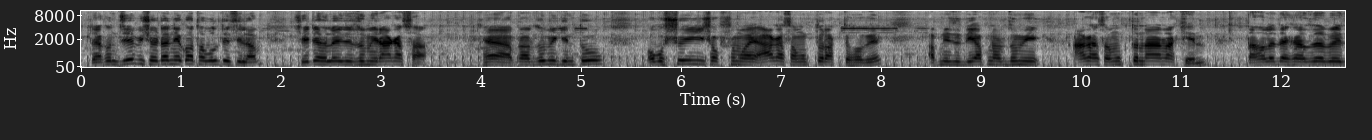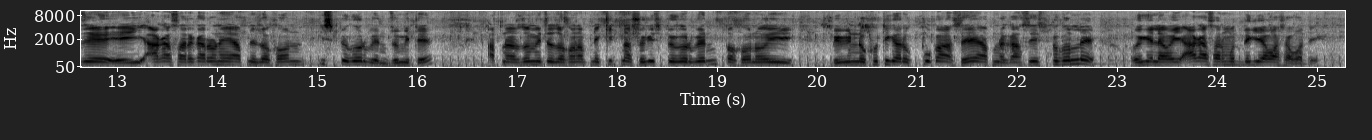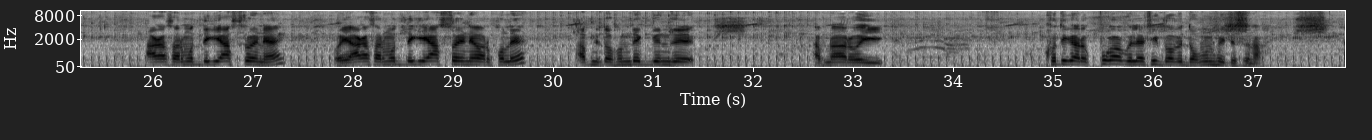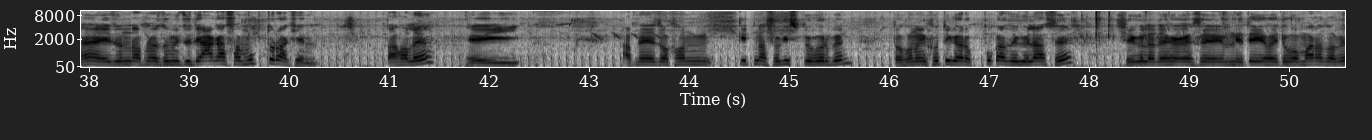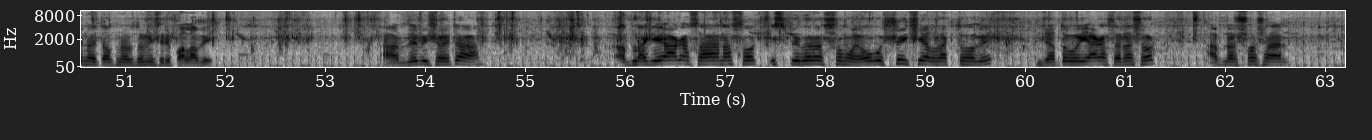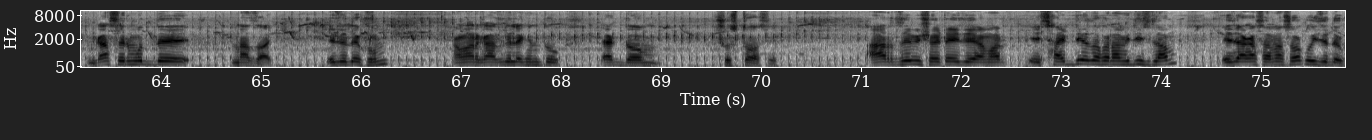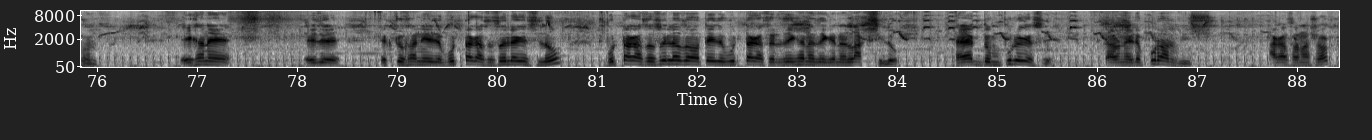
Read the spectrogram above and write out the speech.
তো এখন যে বিষয়টা নিয়ে কথা বলতেছিলাম, সেটা হলো এই যে জমির আগাছা। হ্যাঁ আপনার জমি কিন্তু অবশ্যই সবসময় আগাছা মুক্ত রাখতে হবে। আপনি যদি আপনার জমি আগাছা মুক্ত না রাখেন, তাহলে দেখা যাবে যে এই আগাছার কারণে আপনি যখন স্প্রে করবেন জমিতে, আপনার জমিতে যখন আপনি কীটনাশক স্প্রে করবেন, তখন ওই বিভিন্ন ক্ষতিকারক পোকা আছে, আপনার গাছে স্প্রে করলে ওই গেলে ওই আগাছার মধ্যে গিয়ে বাসা বাঁধে। আগাছার মধ্যে গিয়ে আশ্রয় নেয়। ওই আগাছার মধ্যে গিয়ে আশ্রয় নেওয়ার ফলে আপনি তখন দেখবেন যে আপনার ওই ক্ষতিকারক পোকাগুলো ঠিকভাবে দমন হইতেছে না। হ্যাঁ এই জন্য আপনার জমি যদি আগাছা মুক্ত রাখেন, তাহলে এই আপনি যখন কীটনাশক স্প্রে করবেন, তখন ওই ক্ষতিকারক পোকা যেগুলো আছে, সেগুলো দেখা গেছে এমনিতেই হয়তো মারা যাবে, নয়তো আপনার জমি ছেড়ে পালাবে। আর যে বিষয়টা আপনাকে আগাছা নাশক স্প্রে করার সময় অবশ্যই খেয়াল রাখতে হবে, যাতে ওই আগাছা নাশক আপনার শশার গাছের মধ্যে না যায়। এই যে দেখুন, আমার গাছগুলো কিন্তু একদম সুস্থ আছে। আর যে বিষয়টা, এই যে আমার এই সাইড দিয়ে যখন আমি দিয়েছিলাম এই যে আগাছা নাশক, ওই যে দেখুন, এখানে এই যে একটুখানি এই যে ভুট্টা গাছে চলে গেছিল। ভুট্টা গাছে চলে যাওয়াতে এই যে ভুট্টা গাছের যেখানে যেখানে লাগছিল হ্যাঁ একদম পুড়ে গেছে। কারণ এটা পুরার বিষ, আগাছানাশক।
